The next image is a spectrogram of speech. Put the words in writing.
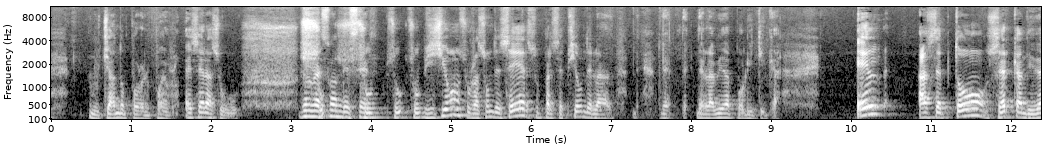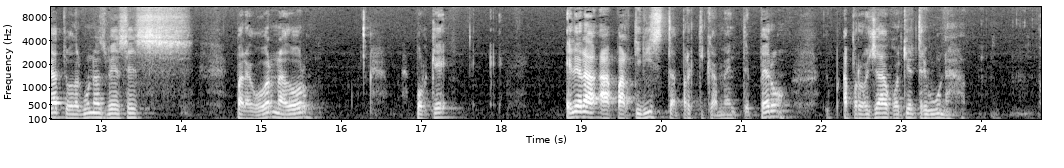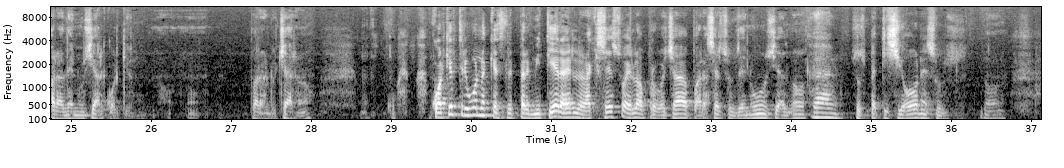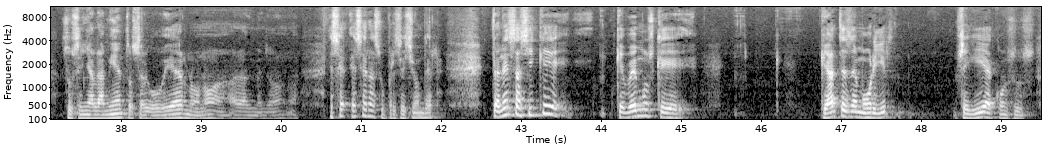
luchando por el pueblo. Ese era su, su razón de ser. Su, visión, su razón de ser, su percepción de la, de, la vida política. Él aceptó ser candidato algunas veces para gobernador porque él era apartidista prácticamente, pero aprovechaba cualquier tribuna para denunciar cualquier, para luchar, ¿no? Cualquier tribuna que le permitiera él el acceso, él lo aprovechaba para hacer sus denuncias, ¿no? sus peticiones, sus, sus señalamientos al gobierno, ¿no? Esa, era su percepción de él. Tan es así que, que vemos que, que antes de morir seguía con sus,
